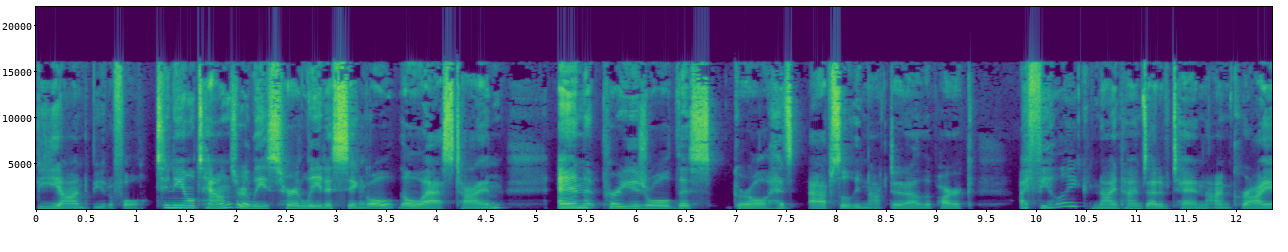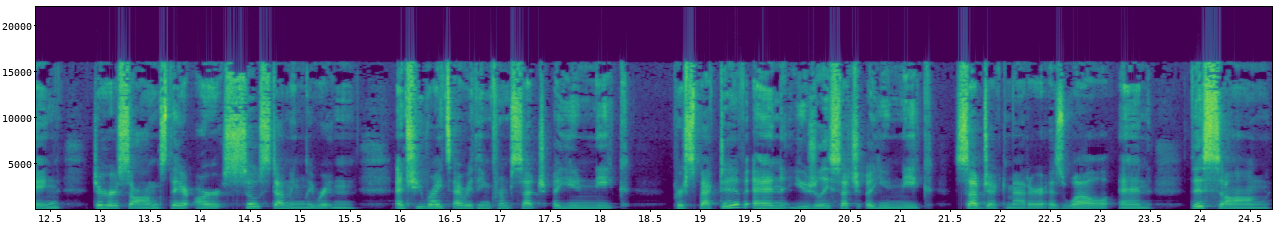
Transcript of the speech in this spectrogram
beyond beautiful. Tenille Townes released her latest single, The Last Time, and per usual, this girl has absolutely knocked it out of the park. I feel like nine times out of 10, I'm crying to her songs. They are so stunningly written, and she writes everything from such a unique perspective and usually such a unique subject matter as well. And this song,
